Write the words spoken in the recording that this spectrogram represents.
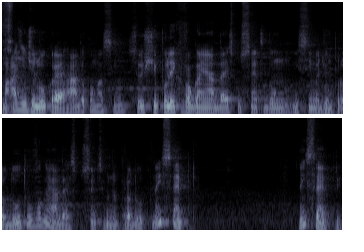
Margem de lucro é errada? Como assim? Se eu estipulei que vou ganhar 10% um, em cima de um produto, eu vou ganhar 10% em cima de um produto? Nem sempre. Nem sempre.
